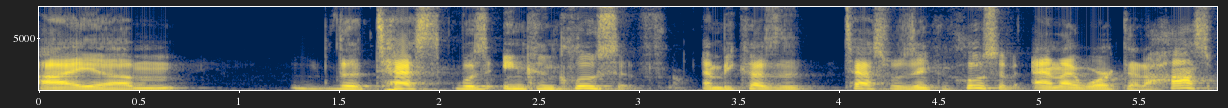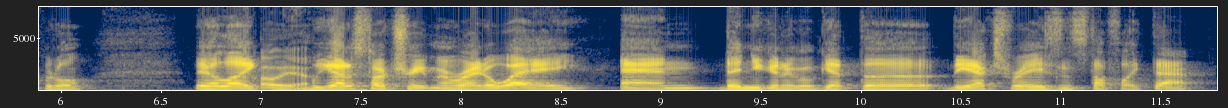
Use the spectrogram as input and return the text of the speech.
I um, the test was inconclusive, and because the test was inconclusive, and I worked at a hospital, they're like, Oh, yeah. "We got to start treatment right away, and then you're gonna go get the the X-rays and stuff like that."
